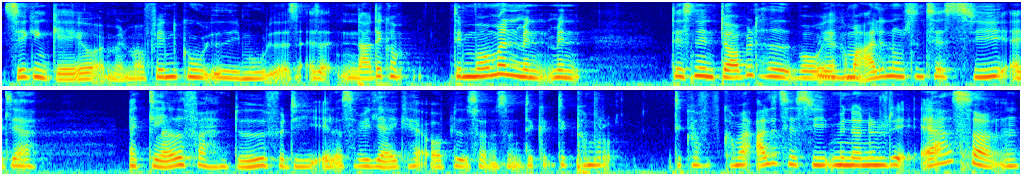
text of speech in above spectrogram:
sikke en gave, at man må finde guldet i mulighed. Altså, altså, nej, det, kom, det må man, men, men det er sådan en dobbelthed, hvor mm. jeg kommer aldrig nogensinde til at sige, at jeg er glad for, at han døde, fordi ellers ville jeg ikke have oplevet sådan og sådan. Det, det, kommer, du, det kommer jeg aldrig til at sige, men når nu det er sådan,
